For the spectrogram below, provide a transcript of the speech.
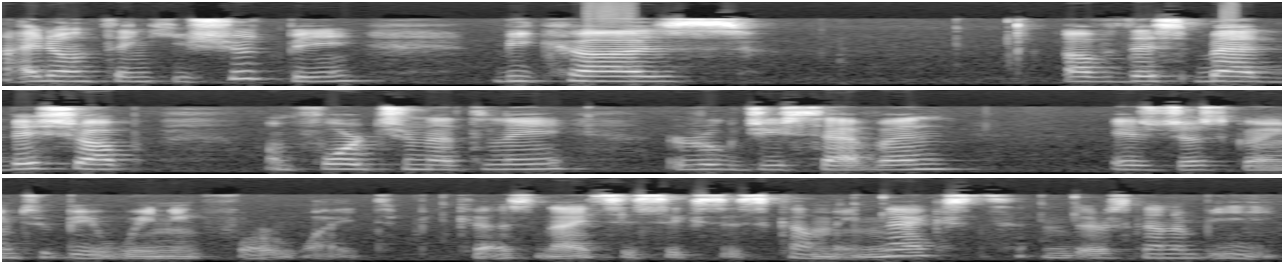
I don't think you should be because of this bad bishop, unfortunately, rook g7 is just going to be winning for white because knight c6 is coming next and there's going to be,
